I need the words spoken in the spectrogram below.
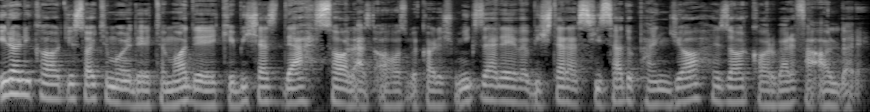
ایرانی کارد یه سایت مورد اعتماده که بیش از ده سال از آغاز به کارش میگذره و بیشتر از 350 هزار کاربر فعال داره.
